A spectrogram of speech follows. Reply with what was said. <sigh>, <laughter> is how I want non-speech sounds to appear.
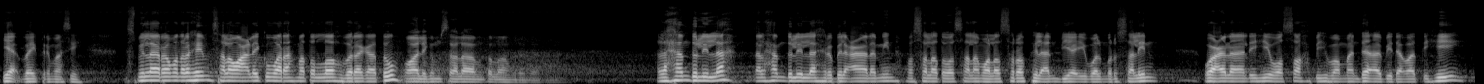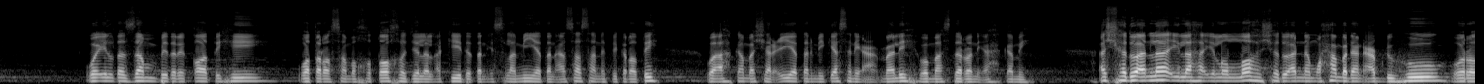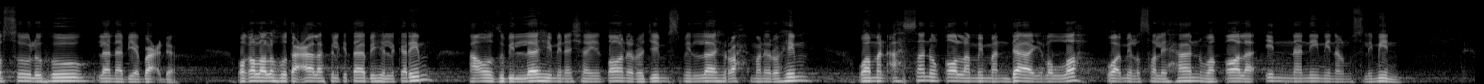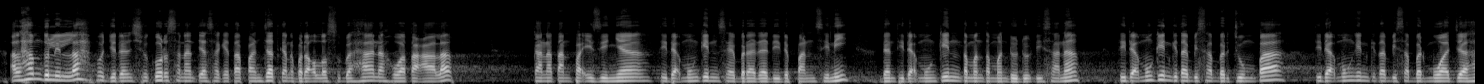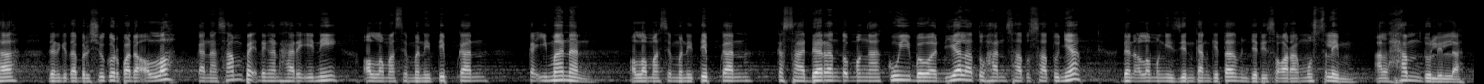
Ya, baik terima kasih. Bismillahirrahmanirrahim. Assalamualaikum warahmatullahi wabarakatuh. Waalaikumsalam warahmatullahi wabarakatuh. Alhamdulillah, alhamdulillahirabbil alamin wassalatu wassalamu ala asrofil anbiya'i wal mursalin wa ala alihi wa sahbihi wa man da'a bidawatihi wa iltazam bi tariqatihi wa tarasama khutah jalal aqidatan islamiyatan asasan fikratih wa ahkam syar'iyyatan miqyasan a'malih wa masdarani ahkamih. Asyhadu an la ilaha illallah, asyhadu anna Muhammadan abduhu wa rasuluhu la nabiyya ba'da. Wa qala Ta'ala fil kitabihil karim, A'udzu billahi minasyaitonir rajim. Bismillahirrahmanirrahim. Wa man ahsanu qawlan mimman da'a ilallah wa amil salihan wa qala innani minal muslimin. Alhamdulillah puji dan syukur senantiasa kita panjatkan kepada Allah Subhanahu wa taala karena tanpa izinnya tidak mungkin saya berada di depan sini dan tidak mungkin teman-teman duduk di sana tidak mungkin kita bisa berjumpa, tidak mungkin kita bisa bermuajahah dan kita bersyukur pada Allah karena sampai dengan hari ini Allah masih menitipkan keimanan, Allah masih menitipkan kesadaran untuk mengakui bahwa dialah Tuhan satu-satunya dan Allah mengizinkan kita menjadi seorang muslim. Alhamdulillah.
